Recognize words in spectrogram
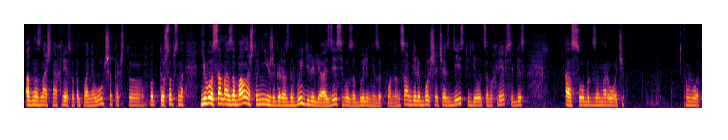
Однозначно Ahrefs в этом плане лучше, так что, вот то, собственно, его самое забавное, что ниже гораздо выделили, а здесь его забыли незаконно. На самом деле большая часть действий делается в Ahrefs без особых заморочек. Вот.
